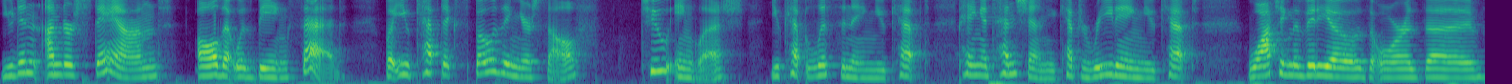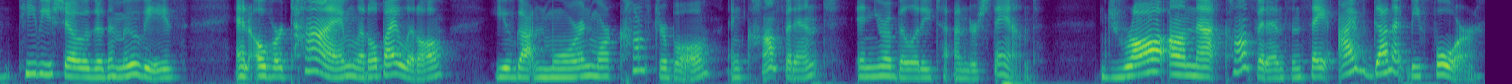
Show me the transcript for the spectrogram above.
You didn't understand all that was being said, but you kept exposing yourself to English. You kept listening. You kept paying attention. You kept reading. You kept watching the videos or the TV shows or the movies. And over time, little by little, You've gotten more and more comfortable and confident in your ability to understand. Draw on that confidence and say, I've done it before.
